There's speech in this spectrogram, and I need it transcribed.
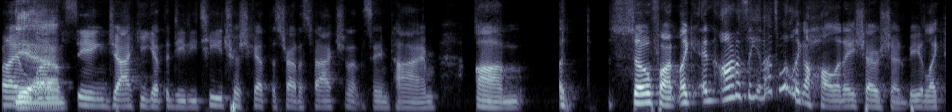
but I Yeah. love seeing Jackie get the DDT, Trish get the Stratusfaction at the same time. Um so fun like and honestly that's what like a holiday show should be like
